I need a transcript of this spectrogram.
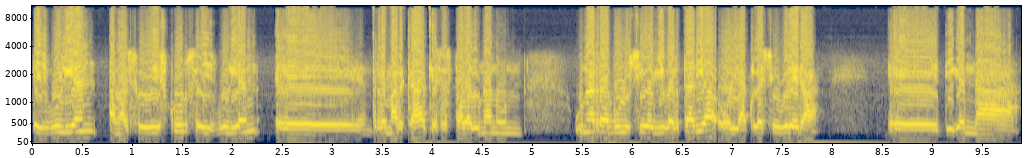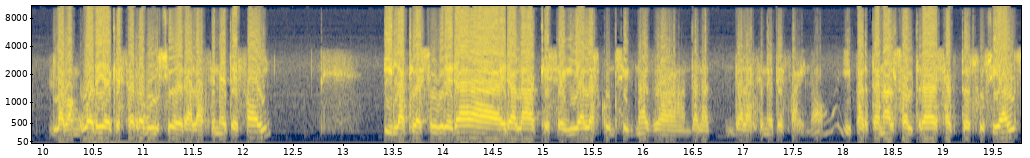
ells volien, en el seu discurs, ells volien eh, remarcar que s'estava donant un, una revolució llibertària on la classe obrera, eh, diguem-ne, l'avantguàrdia d'aquesta revolució era la CNT-FAI, i la classe obrera era la que seguia les consignes de, de, la, de la CNT-FAI, no? I per tant els altres sectors socials,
